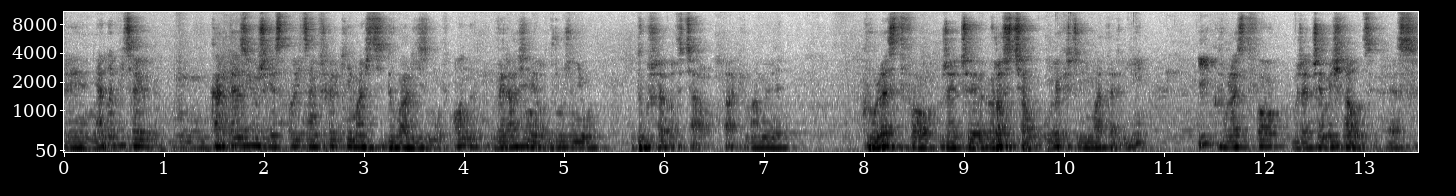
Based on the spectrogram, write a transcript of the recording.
Y, mianowicie mm, Kartezjusz jest ojcem wszelkiej maści dualizmów. On wyraźnie odróżnił duszę od ciała. Tak? Mamy królestwo rzeczy rozciągłych, czyli materii, i królestwo rzeczy myślących, res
